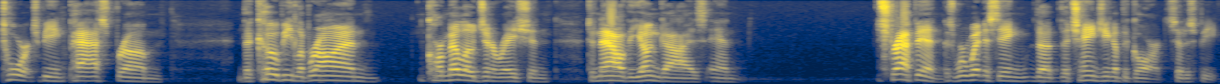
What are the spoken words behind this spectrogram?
torch being passed from the Kobe, LeBron, Carmelo generation to now the young guys and strap in because we're witnessing the the changing of the guard, so to speak.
